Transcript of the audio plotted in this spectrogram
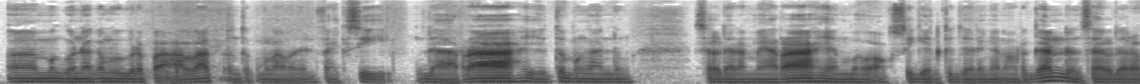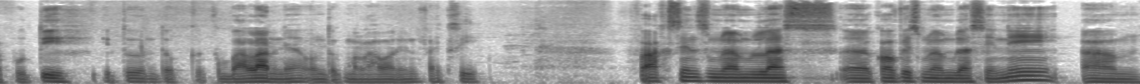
Eh, menggunakan beberapa alat untuk melawan infeksi. Darah itu mengandung sel darah merah yang bawa oksigen ke jaringan organ dan sel darah putih itu untuk kekebalan ya untuk melawan infeksi. Vaksin 19 eh, COVID-19 ini um,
